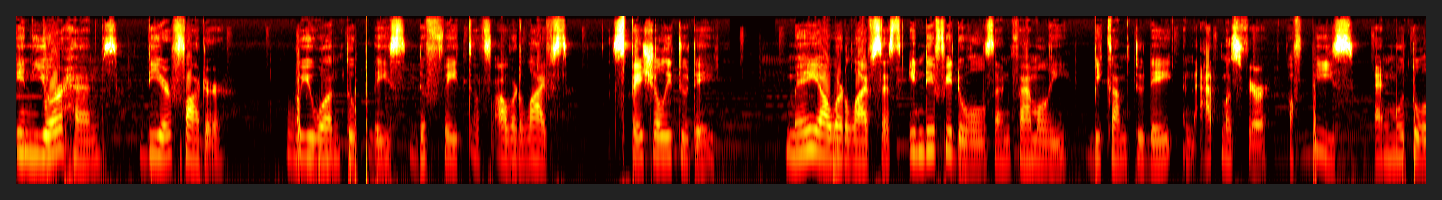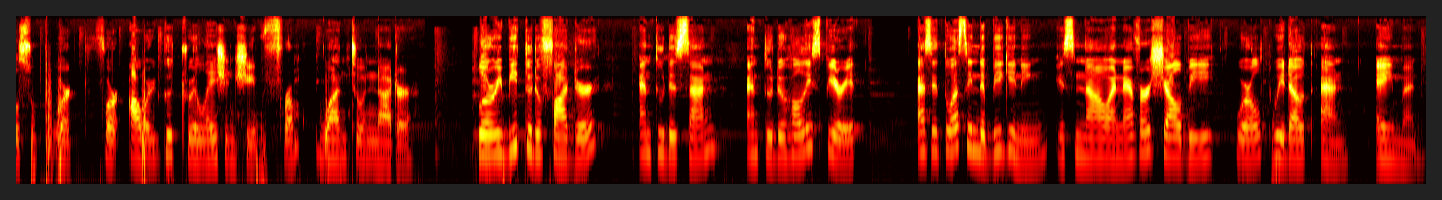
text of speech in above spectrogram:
In your hands, dear Father, we want to place the fate of our lives, especially today. May our lives as individuals and family become today an atmosphere of peace and mutual support for our good relationship from one to another. Glory be to the Father, and to the Son, and to the Holy Spirit as it was in the beginning, is now, and ever shall be, world without end. Amen.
